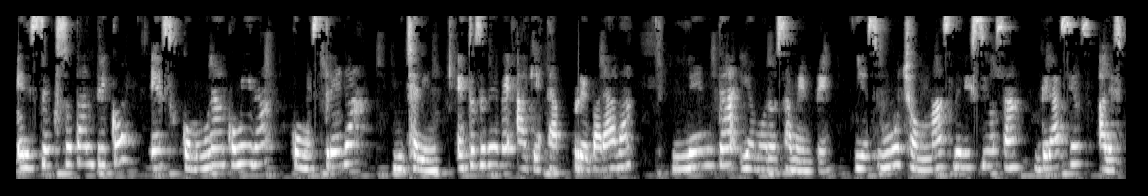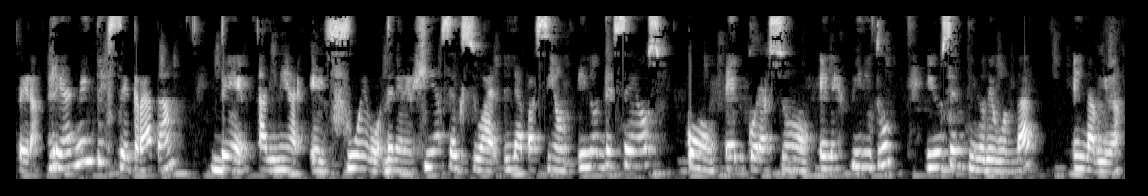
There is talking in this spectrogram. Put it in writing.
el sexo tántrico es como una comida con estrella Michelin. Esto se debe a que está preparada lenta y amorosamente y es mucho más deliciosa gracias a la espera. Realmente se trata de alinear el fuego de la energía sexual, la pasión y los deseos con el corazón, el espíritu y un sentido de bondad en la vida.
